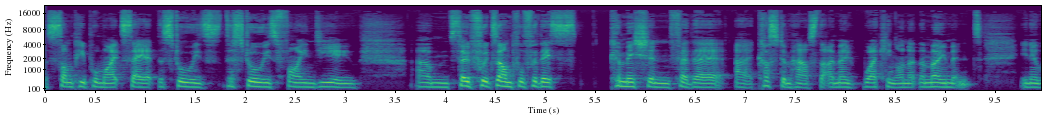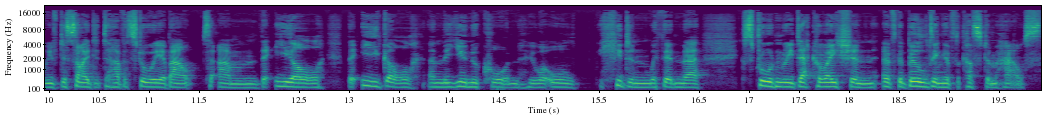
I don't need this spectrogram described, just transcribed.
as some people might say it, the stories the stories find you. Um, so, for example, for this commission for the uh, custom house that I'm working on at the moment, you know, we've decided to have a story about um, the eel, the eagle, and the unicorn, who are all hidden within the extraordinary decoration of the building of the custom house.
